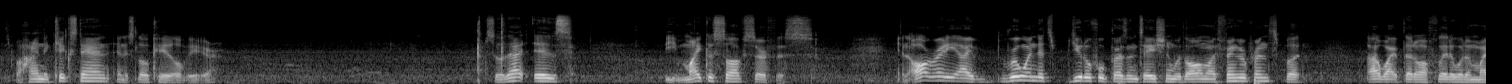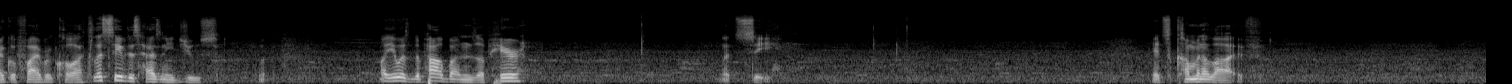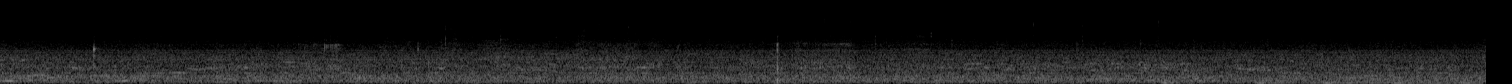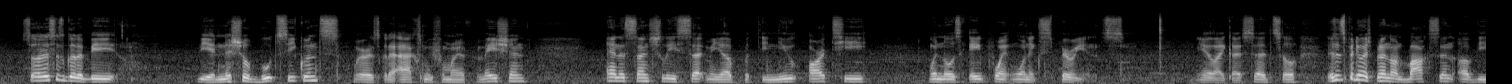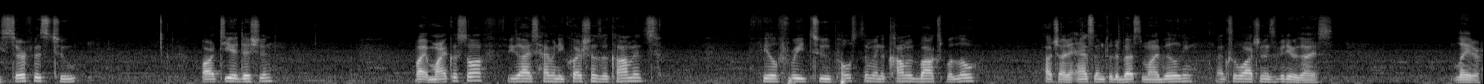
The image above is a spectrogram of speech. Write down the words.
It's behind the kickstand and it's located over here. So that is the Microsoft Surface. And already I've ruined its beautiful presentation with all my fingerprints, but I'll wipe that off later with a microfiber cloth. Let's see if this has any juice. Oh, it was the power button's up here. Let's see. It's coming alive. So this is going to be the initial boot sequence where it's going to ask me for my information and essentially set me up with the new RT Windows 8.1 experience. Yeah, like I said, so this has pretty much been an unboxing of the Surface 2 RT edition by Microsoft. If you guys have any questions or comments, feel free to post them in the comment box below. I'll try to answer them to the best of my ability. Thanks for watching this video, guys. Later.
